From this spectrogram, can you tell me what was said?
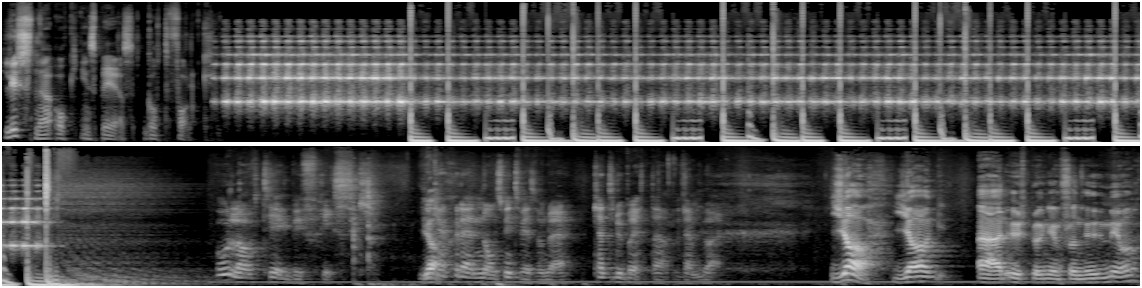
Lyssna och inspireras gott folk. Tegby Frisk. Ja. Kanske det är någon som inte vet vem du är. Kan inte du berätta vem du är? Ja, jag är ursprungligen från Umeå.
